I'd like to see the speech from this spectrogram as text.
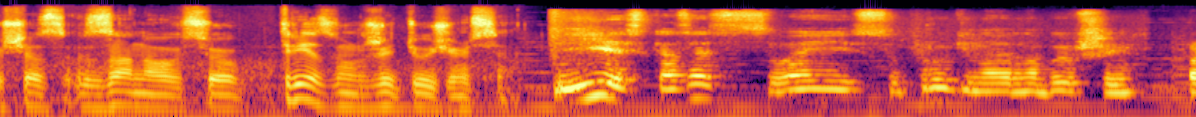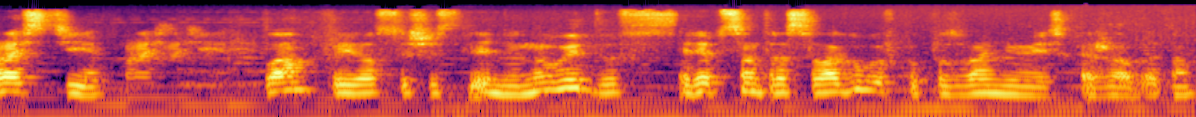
Сейчас заново все трезвым жить учимся. Есть сказать своей супруге, наверное, бывшей, прости. Прости. План привел к осуществлению. Ну, выйду с реп-центра Сологубовку, позвоню и скажу об этом.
